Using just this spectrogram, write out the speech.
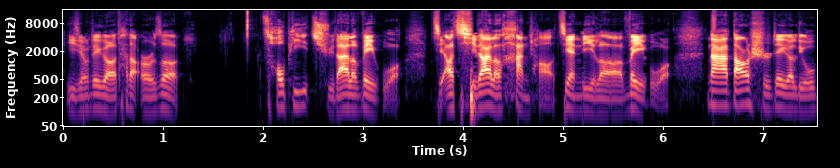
已经这个他的儿子曹丕取代了魏国，啊，取代了汉朝，建立了魏国。那当时这个刘。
